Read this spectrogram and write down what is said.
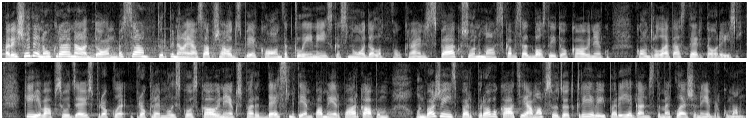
Arī šodien Ukrainā Donbasā turpinājās apšaudas pie kontaktlīnijas, kas nodala Ukrainas spēkus un Maskavas atbalstīto kaujinieku kontrolētās teritorijas. Kijeva apsūdzējusi prokremliskos kaujiniekus par desmitiem pamieru pārkāpumu un bažīs par provokācijām apsūdzot Krieviju par iegansta meklēšanu iebrukumam.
